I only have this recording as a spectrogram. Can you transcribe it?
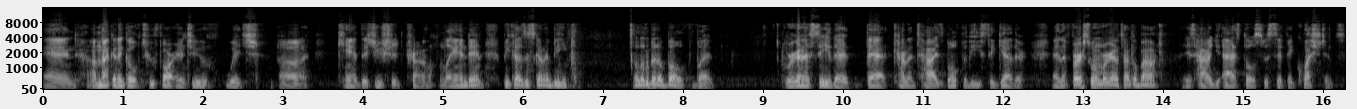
and I'm not going to go too far into which uh, camp that you should try to land in because it's going to be a little bit of both, but we're going to see that that kind of ties both of these together. And the first one we're going to talk about is how you ask those specific questions.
